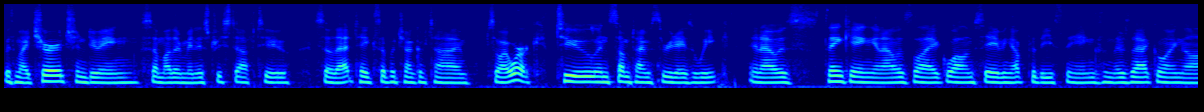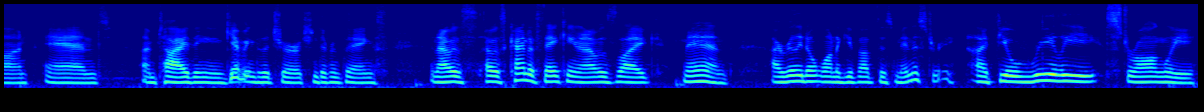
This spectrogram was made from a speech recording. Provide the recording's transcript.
with my church and doing some other ministry stuff too. So that takes up a chunk of time. So I work two and sometimes three days a week. And I was thinking, and I was like, well, I'm saving up for these things, and there's that going on, and I'm tithing and giving to the church and different things. And I was, I was kind of thinking, and I was like, man, I really don't want to give up this ministry. I feel really strongly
